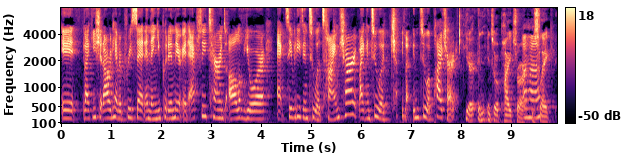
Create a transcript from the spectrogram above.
it like you should already have a preset and then you put in there it actually turns all of your activities into a time chart like into a ch- like into a pie chart Yeah, in, into a pie chart. It's like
